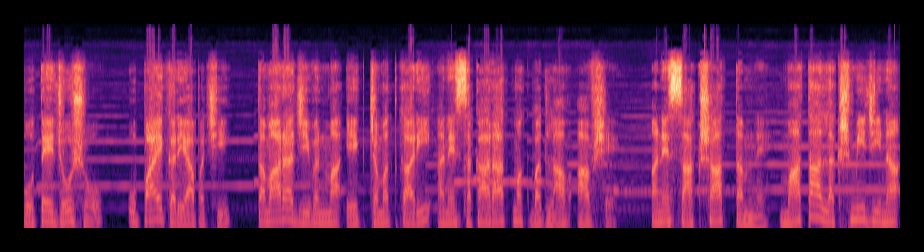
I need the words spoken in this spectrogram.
પોતે જોશો ઉપાય કર્યા પછી તમારા જીવનમાં એક ચમત્કારી અને સકારાત્મક બદલાવ આવશે. અને સાક્ષાત તમને માતા લક્ષ્મીજીના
